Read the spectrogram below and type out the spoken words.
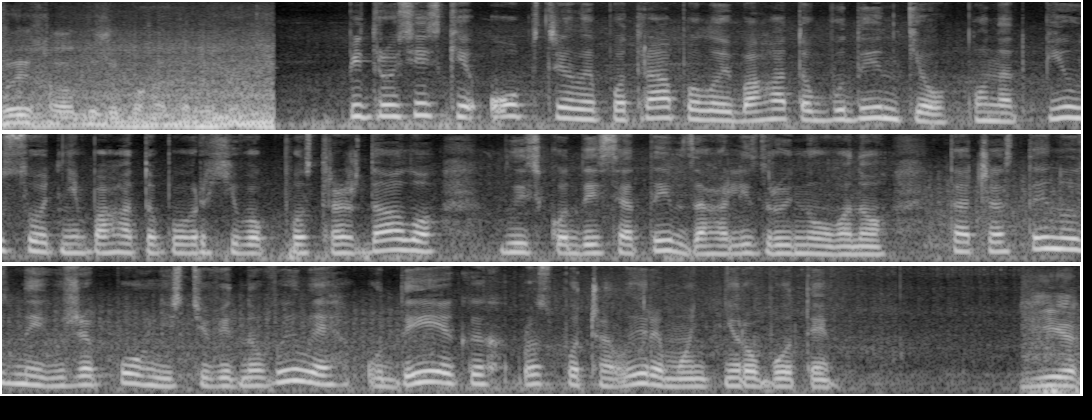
виїхало дуже багато людей. Під російські обстріли потрапило і багато будинків. Понад півсотні багатоповерхівок постраждало, близько десяти взагалі зруйновано. Та частину з них вже повністю відновили. У деяких розпочали ремонтні роботи. Є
